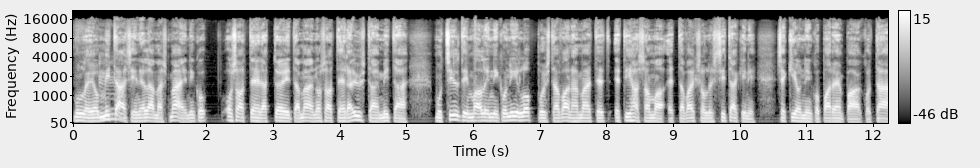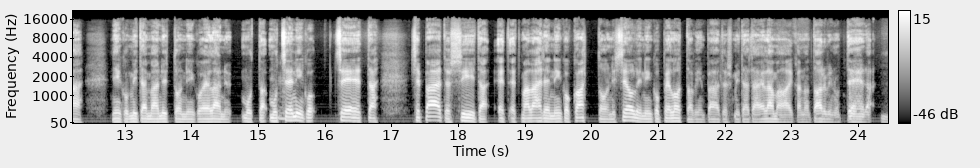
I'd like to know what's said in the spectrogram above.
mulla ei ole mm. mitään siinä elämässä, mä en niin osaa tehdä töitä, mä en osaa tehdä yhtään mitään, mutta silti mä olin niin, niin loppuista vanha, mä että et, et ihan sama, että vaikka se olisi sitäkin, niin sekin on niin parempaa kuin tämä, niin mitä mä nyt on niin elänyt, mutta, mutta mm. se, niin kuin, se, että se päätös siitä, että, että mä lähden niin kattoon, niin se oli niin pelottavin päätös, mitä tämä elämäaikana on tarvinnut tehdä. Mm.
